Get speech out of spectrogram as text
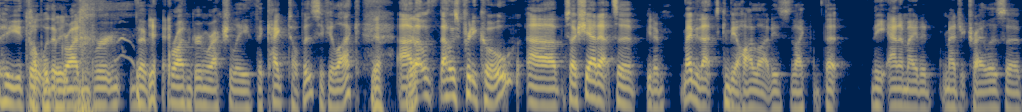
who you thought Couple were the being- bride and groom, the Yeah. bride and groom were actually the cake toppers, if you like. yeah Uh, Yep. That was that was pretty cool. Uh, so shout out to you know maybe that can be a highlight is like that the animated Magic trailers are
